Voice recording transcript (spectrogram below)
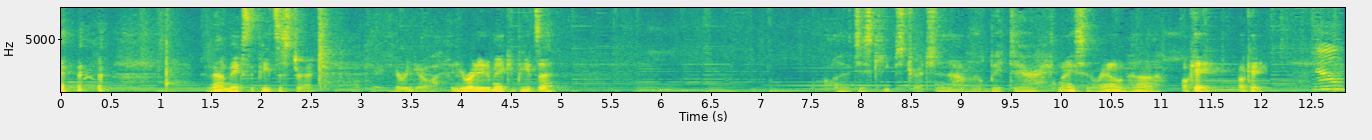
and that makes the pizza stretch. Okay, here we go. Are you ready to make a pizza? Just keep stretching it out a little bit there. Nice and round, huh? Okay, okay. Now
